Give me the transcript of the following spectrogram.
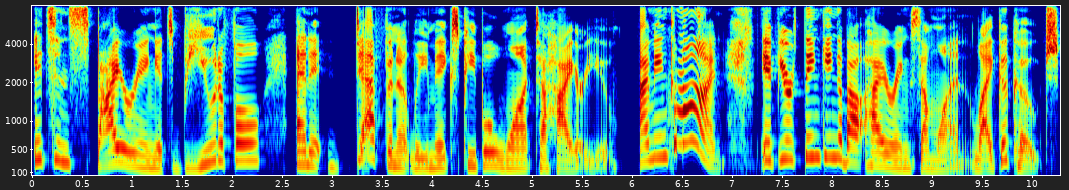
It's inspiring, it's beautiful, and it definitely makes people want to hire you. I mean, come on. If you're thinking about hiring someone like a coach,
